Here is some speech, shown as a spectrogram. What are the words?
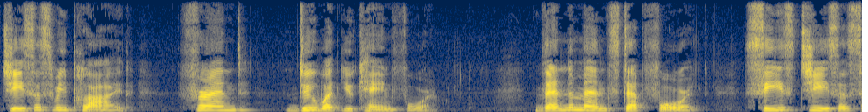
Jesus replied, Friend, do what you came for. Then the men stepped forward, seized Jesus,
